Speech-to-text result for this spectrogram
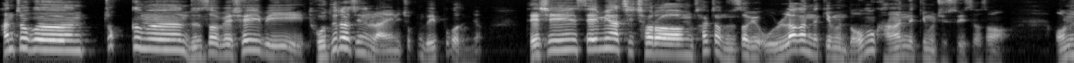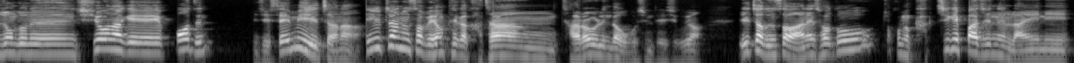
한쪽은 조금은 눈썹의 쉐입이 도드라지는 라인이 조금 더 이쁘거든요. 대신 세미아치처럼 살짝 눈썹이 올라간 느낌은 너무 강한 느낌을 줄 수 있어서 어느 정도는 시원하게 뻗은 이제 세미 일자나 일자 눈썹의 형태가 가장 잘 어울린다고 보시면 되시고요. 일자 눈썹 안에서도 조금은 각지게 빠지는 라인이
